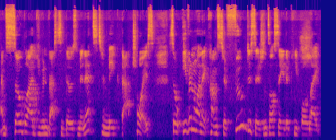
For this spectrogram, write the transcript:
I'm so glad you invested those minutes to make that choice. So even when it comes to food decisions, I'll say to people like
